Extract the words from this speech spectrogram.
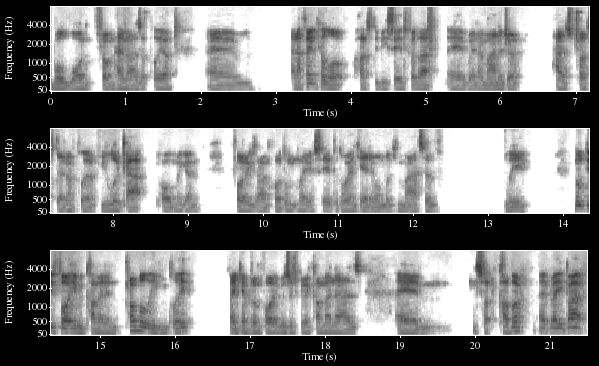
will want from him as a player. Um, and I think a lot has to be said for that uh, when a manager has trust in a player. If you look at Paul McGinn, for example, I don't like I said, I don't think anyone was massively. Nobody thought he would come in and probably even play. I think everyone thought he was just going to come in as um, sort of cover at right back,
